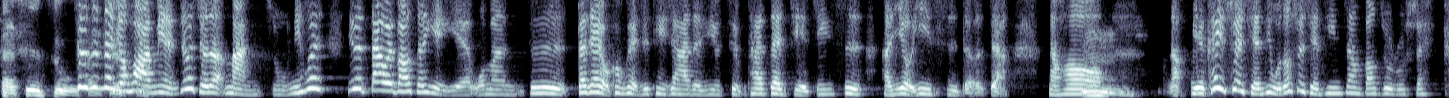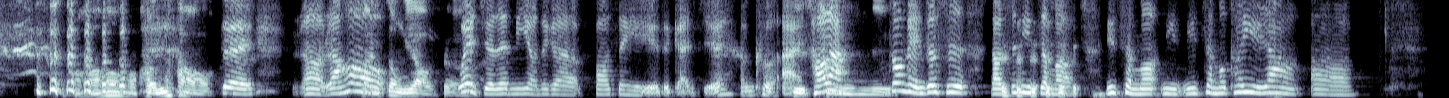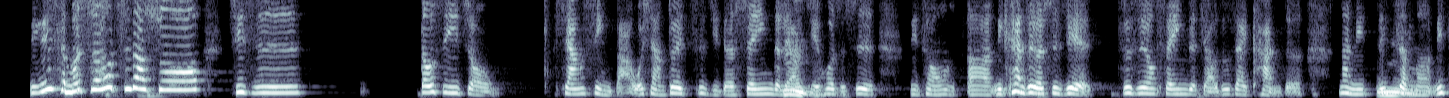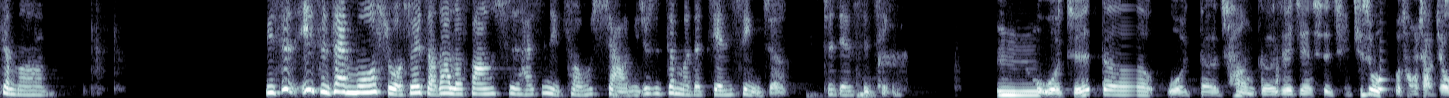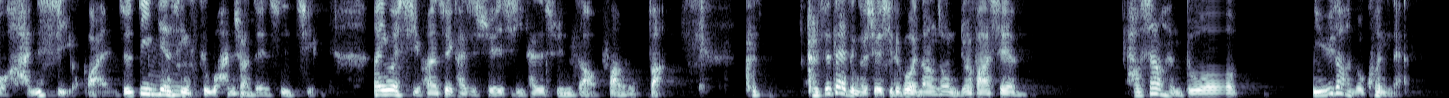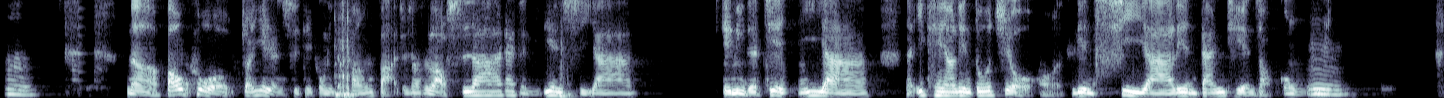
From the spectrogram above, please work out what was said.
感谢主，就是那个画面，就会觉得满足。你会因为大胃包身爷爷，我们就是大家有空可以去听一下他的 YouTube，他在解经是很有意思的这样，然后。嗯，那也可以睡前听，我都睡前听，这样帮助入睡。哦，很好，对，呃，然蛮后重要的。我也觉得你有那个包森爷爷的感觉，很可爱。好啦，重点就是老师你怎么你怎么你你怎么可以让呃，你你什么时候知道说其实都是一种相信吧？我想对自己的声音的了解，嗯或者是你从呃你看这个世界，就是用声音的角度在看的，那你你怎么、你怎么？你是一直在摸索，所以找到了方式，还是你从小你就是这么的坚信着这件事情？嗯，我觉得我的唱歌这件事情，其实我我从小就很喜欢，就是第一件事情是我很喜欢这件事情。那因为喜欢，所以开始学习，开始寻找方法。可可是，在整个学习的过程当中，你就发现，好像很多你遇到很多困难。嗯那包括专业人士提供你的方法，就像是老师啊带着你练习呀、给你的建议呀、那一天要练多久哦？练气呀、练丹田、找共鸣。嗯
